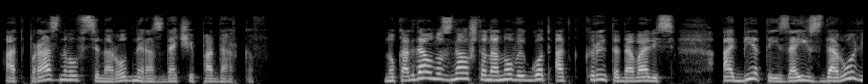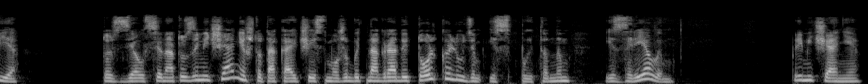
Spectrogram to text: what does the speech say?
отпраздновал всенародной раздачей подарков. Но когда он узнал, что на Новый год открыто давались обеты из-за их здоровья — то сделал Сенату замечание, что такая честь может быть наградой только людям испытанным и зрелым. Примечание.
